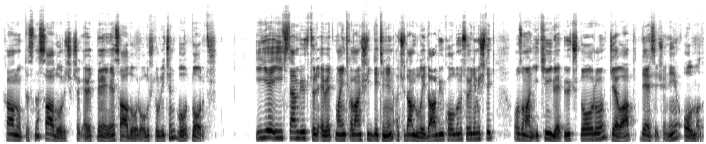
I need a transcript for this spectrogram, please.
K noktasına sağa doğru çıkacak. Evet B'ye sağa doğru oluşturduğu için bu doğrudur. İ'ye İx'ten büyüktür. Evet manyetik alan şiddetinin açıdan dolayı daha büyük olduğunu söylemiştik. O zaman 2 ile 3 doğru cevap D seçeneği olmalı.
